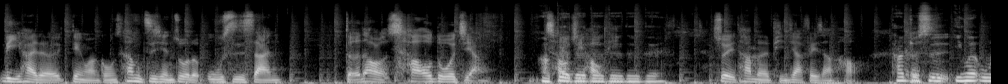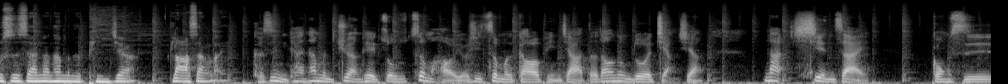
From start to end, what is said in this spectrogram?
厉害的电玩公司。他们之前做的巫师三得到了超多奖，哦、超级好评，对对对对对，所以他们的评价非常好。他就是因为巫师三让他们的评价拉上来。可是你看，他们居然可以做出这么好的游戏，这么高的评价，得到那么多的奖项。那现在公司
